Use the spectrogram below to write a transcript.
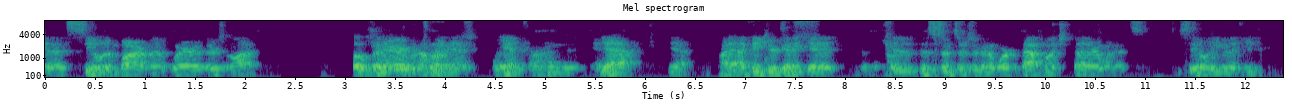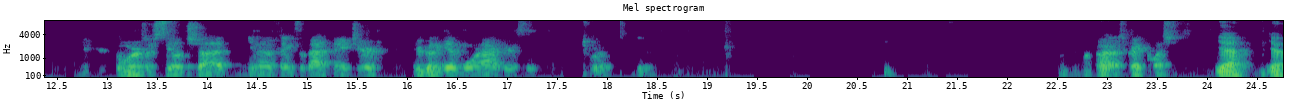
in a sealed environment where there's not open air coming in. Yeah. Yeah, yeah. I, I think you're gonna get, the sensors are gonna work that much better when it's sealed, even if you, if your doors are sealed shut, you know, things of that nature, you're gonna get more accuracy. Sure. All right, that's great questions. yeah, yeah,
